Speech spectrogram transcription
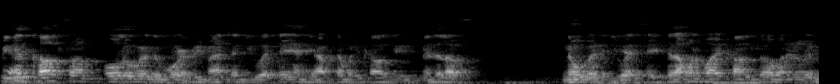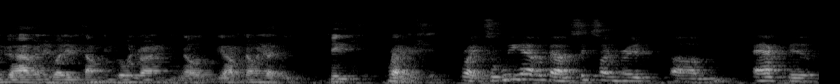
we yeah. get calls from all over the world, we mentioned USA, and you have somebody calls in the middle of nowhere in USA, says, I wanna buy a Consew, I wanna know if you have anybody, if something goes wrong, you know, you have somebody that can fix Right. machine. Right, so we have about six hundred um, active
